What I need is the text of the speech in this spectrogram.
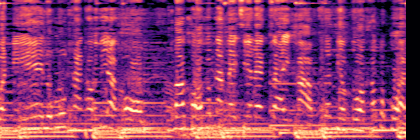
วันนี้ลูกๆทางทองวิทยาคม มาขอกำลังแรงเชียร์แรงใจค่ะเพื่อเตรียมตัวเข้าประกวด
